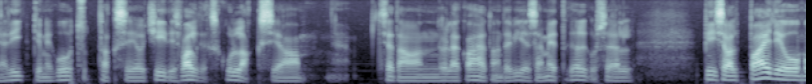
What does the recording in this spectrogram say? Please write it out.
ja liitiumi kutsutakse ju Tšiilis valgeks kullaks ja seda on üle kahe tuhande viiesaja meetri kõrgusel piisavalt palju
